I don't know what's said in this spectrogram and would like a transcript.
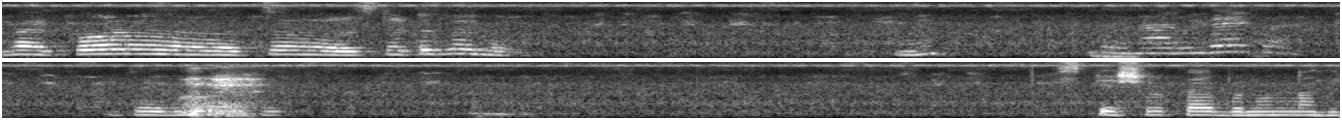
गायकवाडचं स्टेटस पाहिलं हं? नांदे आहे का जेवण स्पेशल काय बनवून नाही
